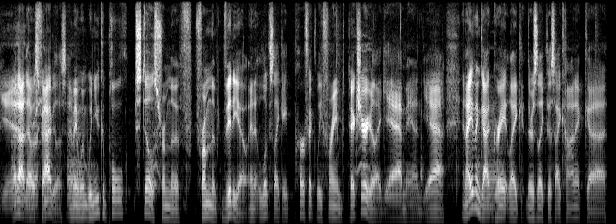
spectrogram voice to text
yeah, I thought that was fabulous. Oh. I mean, when, when you could pull stills from the from the video and it looks like a perfectly framed picture, you're like, yeah, man, yeah. And I even got great like there's like this iconic. Uh,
